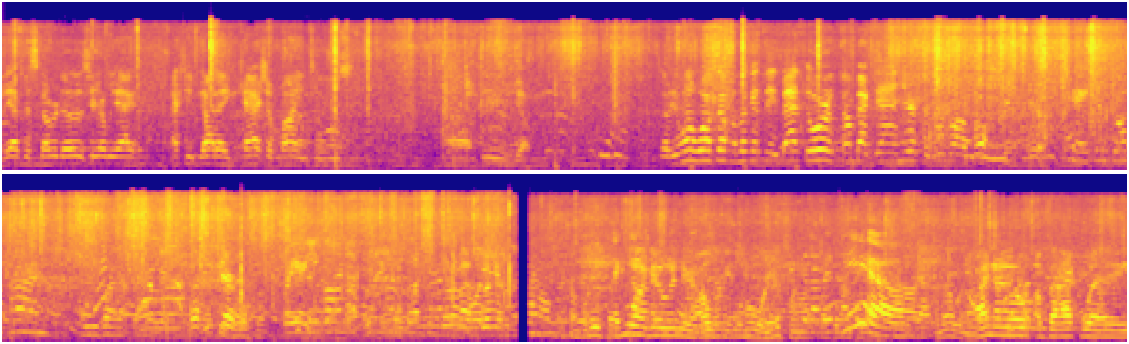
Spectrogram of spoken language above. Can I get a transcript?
We have discovered those here. We actually got a cache of mine tools uh, a few years ago. So if you want to walk up and look at the back door, come back down here because we're going across the here. Okay, just don't run. Are you going up that way? Be careful. Wait, are you going up? If you want to go in there, I'll open the door. Yeah. I know a back way,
